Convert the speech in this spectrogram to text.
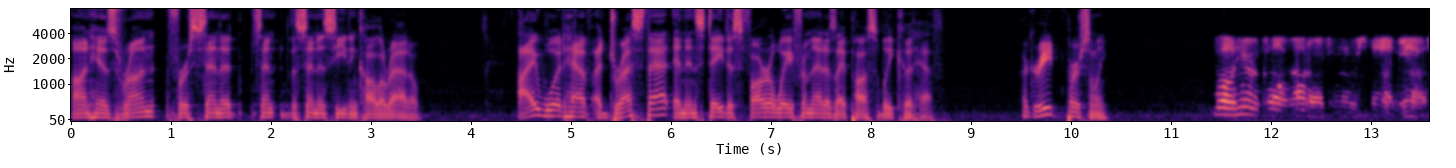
on his run for Senate, sen- the Senate seat in Colorado, I would have addressed that and then stayed as far away from that as I possibly could have. Agreed. Personally, Well, here in Colorado, I can understand. Yes.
